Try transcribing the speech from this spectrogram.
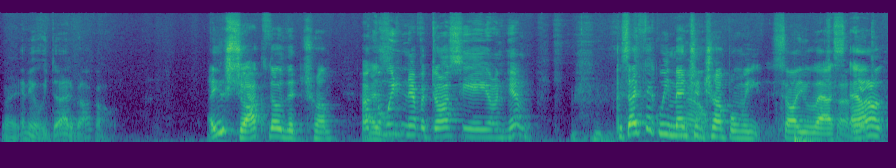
Right. Anyhow, he died of alcohol. Are you shocked though that Trump? How come we didn't have a dossier on him? Because I think we mentioned No. Trump when we saw you last. not And I don't.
